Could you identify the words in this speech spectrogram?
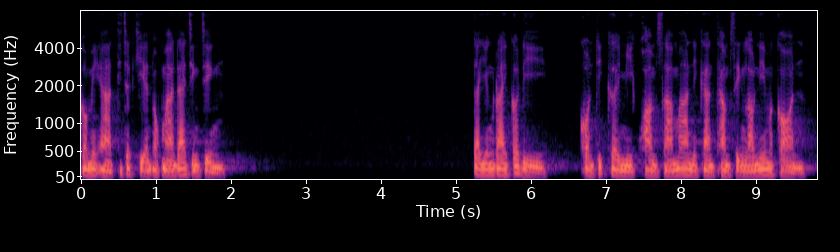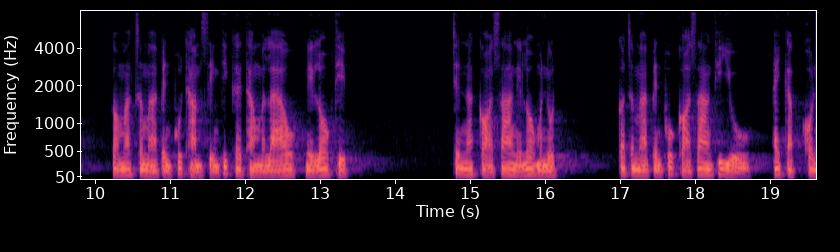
ก็ไม่อาจที่จะเขียนออกมาได้จริง ๆ แต่อย่างไรก็ดี คนที่เคยมีความสามารถในการทำสิ่งเหล่านี้มาก่อน ก็มักจะมาเป็นผู้ทำสิ่งที่เคยทำมาแล้วในโลกทิพย์ เช่นนักก่อสร้างในโลกมนุษย์ ก็จะมาเป็นผู้ก่อสร้างที่อยู่ให้กับคน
